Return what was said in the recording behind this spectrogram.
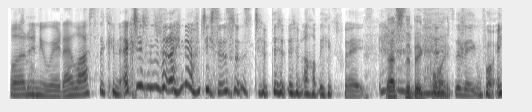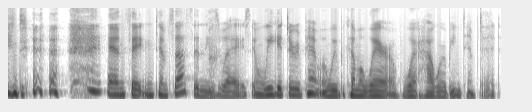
Well, at so. any rate, I lost the connections, but I know Jesus was tempted in all these ways. That's the big point. That's the big point. and Satan tempts us in these ways, and we get to repent when we become aware of where, how we're being tempted.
